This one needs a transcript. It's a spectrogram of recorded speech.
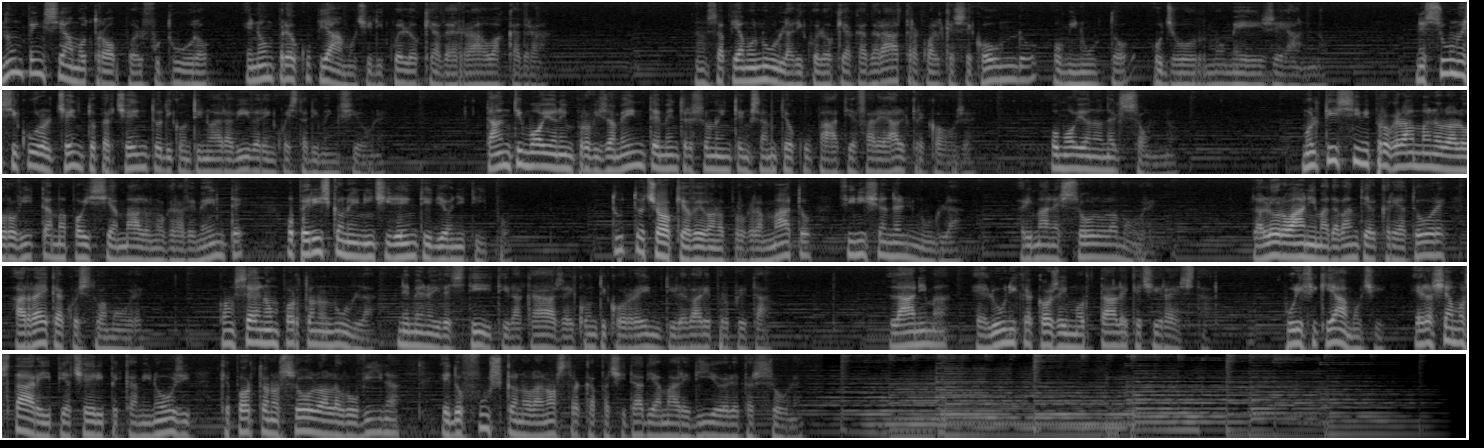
Non pensiamo troppo al futuro e non preoccupiamoci di quello che avverrà o accadrà. Non sappiamo nulla di quello che accadrà tra qualche secondo o minuto o giorno, mese, anno. Nessuno è sicuro al 100% di continuare a vivere in questa dimensione. Tanti muoiono improvvisamente mentre sono intensamente occupati a fare altre cose o muoiono nel sonno. Moltissimi programmano la loro vita ma poi si ammalano gravemente o periscono in incidenti di ogni tipo. Tutto ciò che avevano programmato finisce nel nulla, rimane solo l'amore. La loro anima davanti al Creatore arreca questo amore con sé non portano nulla, nemmeno i vestiti, la casa, i conti correnti, le varie proprietà. L'anima è l'unica cosa immortale che ci resta. Purifichiamoci e lasciamo stare i piaceri peccaminosi che portano solo alla rovina ed offuscano la nostra capacità di amare Dio e le persone.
